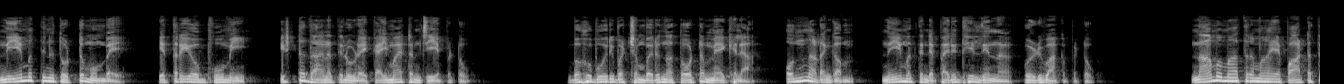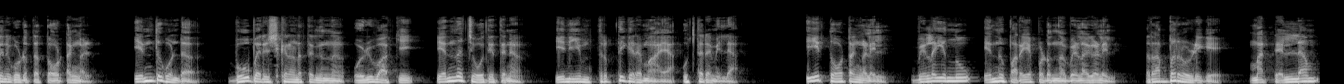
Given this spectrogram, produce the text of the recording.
നിയമത്തിന് തൊട്ടു മുമ്പേ എത്രയോ ഭൂമി ഇഷ്ടദാനത്തിലൂടെ കൈമാറ്റം ചെയ്യപ്പെട്ടു. ബഹുഭൂരിപക്ഷം വരുന്ന തോട്ടം മേഖല ഒന്നടങ്കം നിയമത്തിന്റെ പരിധിയിൽ നിന്ന് ഒഴിവാക്കപ്പെട്ടു. നാമമാത്രമായ പാട്ടത്തിന് കൊടുത്ത തോട്ടങ്ങൾ എന്തുകൊണ്ട് ഭൂപരിഷ്കരണത്തിൽ നിന്ന് ഒഴിവാക്കി എന്ന ചോദ്യത്തിന് ഇനിയും തൃപ്തികരമായ ഉത്തരമില്ല. ഈ തോട്ടങ്ങളിൽ വിളയുന്നു എന്ന് പറയപ്പെടുന്ന വിളകളിൽ റബ്ബർ ഒഴികെ മറ്റെല്ലാം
